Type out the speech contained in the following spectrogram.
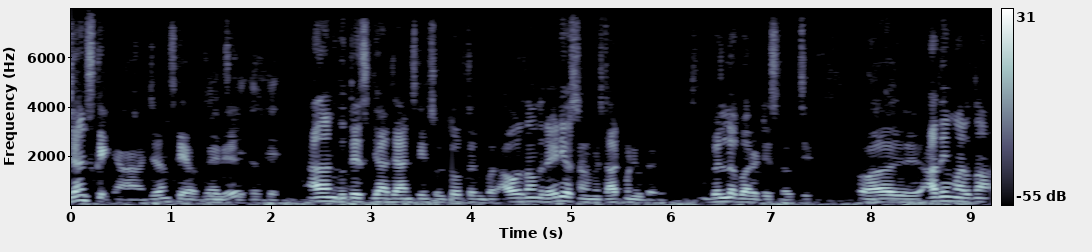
ஜான்ஸ்கே ஜான்ஸ்கே அவர் பேரு. ஓகே. ஆலன் குத்தேஸ் ஜா ஜான்ஸ்கேன்னு சொல்லிட்டு ஒருத்தர் இருப்பார். அவர் தான் வந்து ரேடியோ astronomy ஸ்டார்ட் பண்ணி விட்டாரு பெல் லெபார்டரிஸ்ல வச்சு. அதே மாதிரி தான்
